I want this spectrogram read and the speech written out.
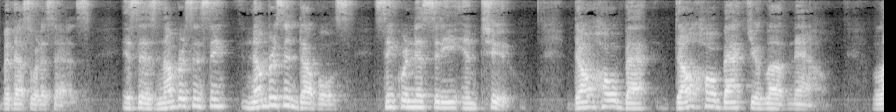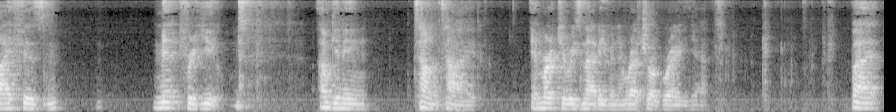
but that's what it says. It says numbers and syn- numbers and doubles, synchronicity in two. Don't hold back. Don't hold back your love now. Life is meant for you. I'm getting tongue tied, and Mercury's not even in retrograde yet. But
